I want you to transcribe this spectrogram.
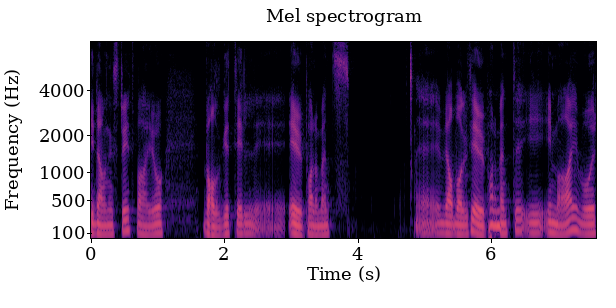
i Downing Street, var jo valget til EU-parlaments eh, valget til EU-parlamentet i, i mai, hvor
